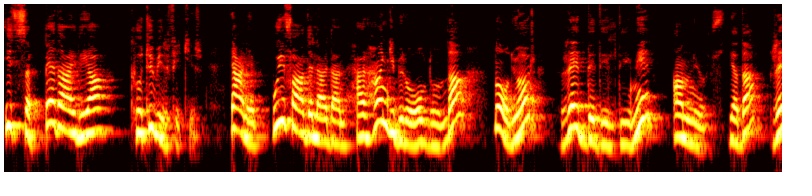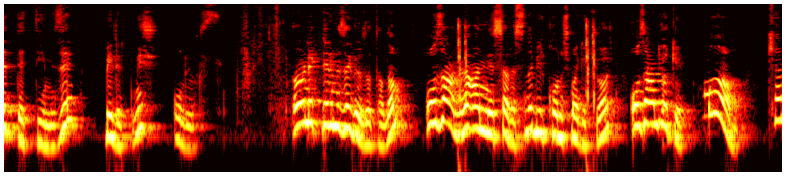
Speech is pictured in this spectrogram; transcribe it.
It's a bad idea. Kötü bir fikir. Yani bu ifadelerden herhangi biri olduğunda ne oluyor? Reddedildiğini anlıyoruz ya da reddettiğimizi belirtmiş oluyoruz. Örneklerimize göz atalım. Ozan ve annesi arasında bir konuşma geçiyor. Ozan diyor ki, Mom, can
